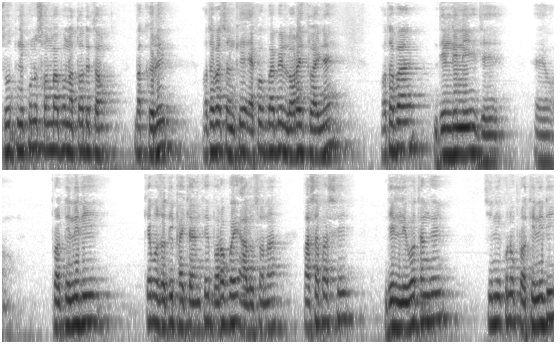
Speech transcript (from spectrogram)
জোট নি কোনো সম্ভাবনা তো দিতাম বা করে, অথবা সঙ্গে এককভাবে লড়াই খেলাইনায় অথবা দিল্লিনি যে প্রতিনিধি যদি ফাইকাঙ্গে বরফবাই আলোচনা, পাশাপাশি দিল্লিও থাঙ্গে। চিনি কোনো প্রতিনিধি,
